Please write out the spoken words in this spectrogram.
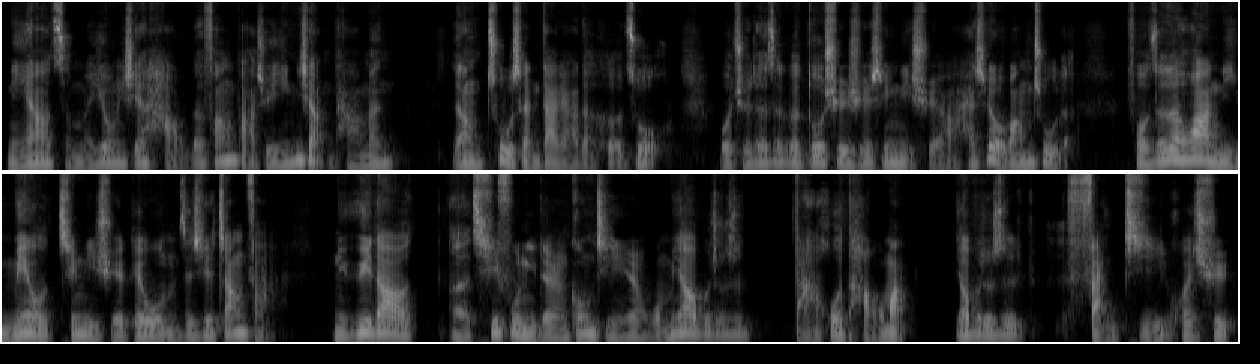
你要怎么用一些好的方法去影响他们，让促成大家的合作？我觉得这个多学学心理学啊，还是有帮助的。否则的话，你没有心理学给我们这些章法，你遇到呃欺负你的人、攻击你的人，我们要不就是打或逃嘛，要不就是反击回去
